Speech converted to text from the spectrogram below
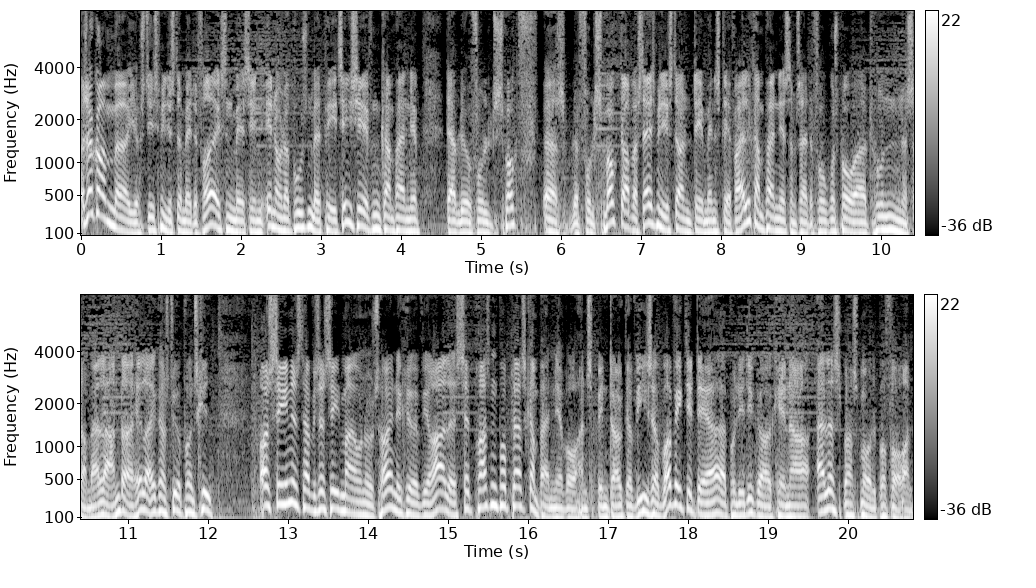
Og så kom øh, justitsminister Mette Frederiksen med sin ind under bussen med pt chefen kampagne der blev fuldt smukt, øh, blev fuldt smukt op af statsministeren. Det er menneskelige fejlkampagne, som satte fokus på, at hun, som alle andre, heller ikke har styr på en skid. Og senest har vi så set Magnus Heunicke virale sæt pressen på pladskampagne, hvor hans spindoktor viser, hvor vigtigt det er, at politikere kender alle spørgsmål på forhånd.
